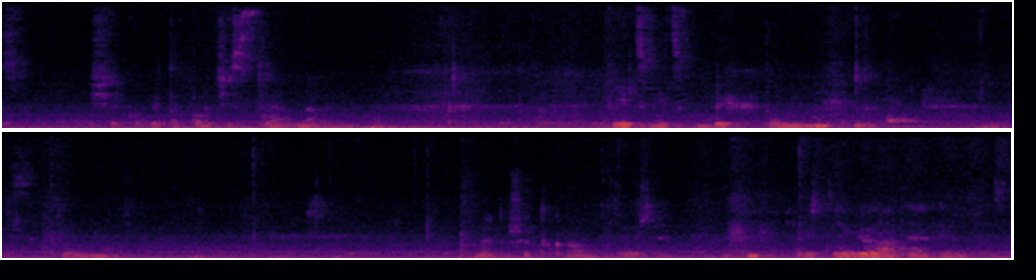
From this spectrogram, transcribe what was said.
spíš jakoby takhle čistě, nevím. Nic víc bych tomu... tomu- Je to všetko. Dobře. Ještě někdo máte nějaké dotazy?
